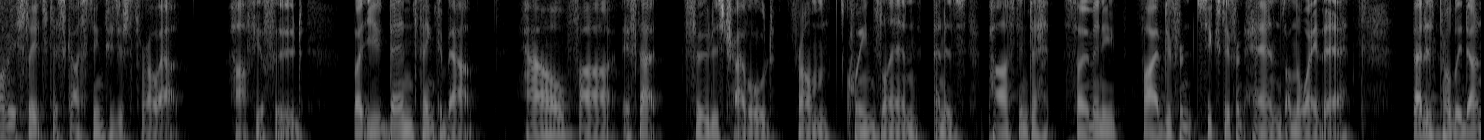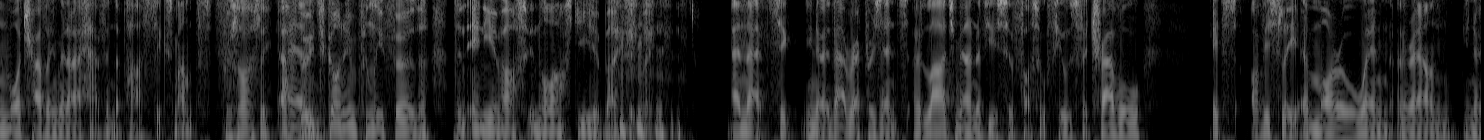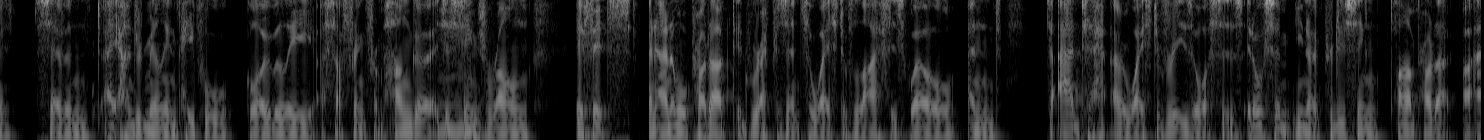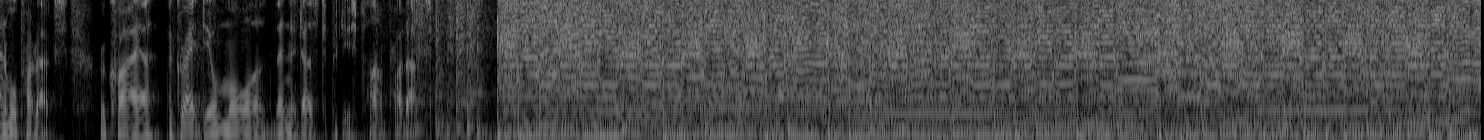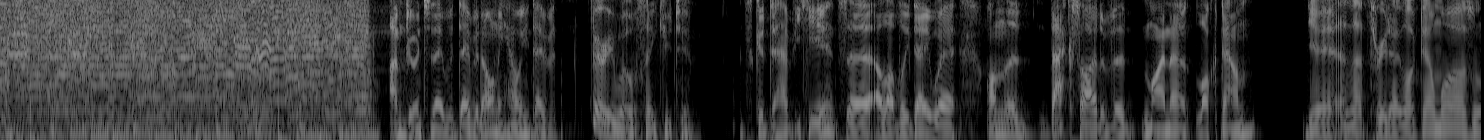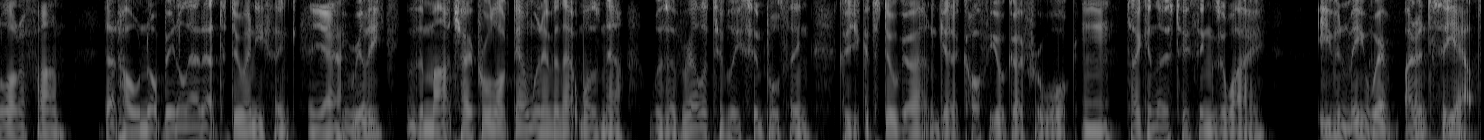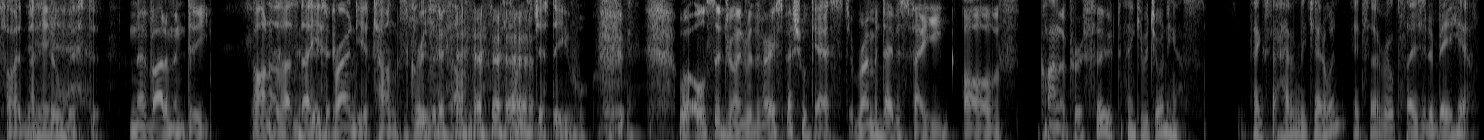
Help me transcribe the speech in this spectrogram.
obviously it's disgusting to just throw out half your food, but you then think about how far, if that food has traveled from Queensland and has passed into so many, five different, six different hands on the way there. That has probably done more traveling than I have in the past six months. Precisely. Our food's gone infinitely further than any of us in the last year, basically. and that you know that represents a large amount of use of fossil fuels for travel. It's obviously immoral when around you know seven, eight hundred million people globally are suffering from hunger. It just mm. seems wrong if it's an animal product, it represents a waste of life as well. And to add to a waste of resources, it also, you know, producing plant product or uh, animal products require a great deal more than it does to produce plant products. I'm joined today with David Olney. How are you, David? Very well, thank you, Tim. It's good to have you here. It's a, a lovely day where on the backside of a minor lockdown. Yeah, and that three day lockdown wasn't a lot of fun. That whole not being allowed out to do anything. Yeah. You really, the March, April lockdown, whenever that was now, was a relatively simple thing because you could still go out and get a coffee or go for a walk. Mm. Taking those two things away, even me, where I don't see outside and I yeah. still missed it. No vitamin D. Oh no, that, that you spray into your tongue. Screw the sun. Sun's just evil. We're also joined with a very special guest, Roman Davis Fahey of Climate Proof Food. Thank you for joining us. Thanks for having me, gentlemen. It's a real pleasure to be here.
